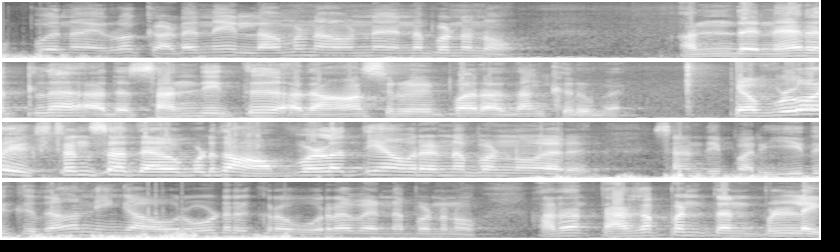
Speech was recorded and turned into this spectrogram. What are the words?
முப்பதாயிரம் கடனே இல்லாமல் நான் ஒன்று என்ன பண்ணணும்? அந்த நேரத்தில் அதை சந்தித்து அதை ஆசீர்வதிப்பார். அதுதான் கிருபை. எவ்வளோ எக்ஸ்டென்ஸாக தேவைப்படுதோ அவ்வளோத்தையும் அவர் என்ன பண்ணுவார்? சந்திப்பார். இதுக்கு தான் நீங்கள் அவரோடு இருக்கிற உறவை என்ன பண்ணணும்? அதான் தகப்பன் தன் பிள்ளை.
